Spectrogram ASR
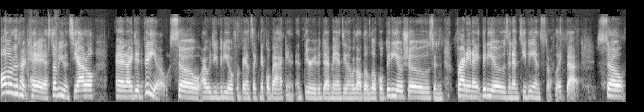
all over the country, KISW in Seattle. And I did video. So I would do video for bands like Nickelback and, and Theory of a Dead Man, dealing with all the local video shows and Friday night videos and MTV and stuff like that. So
